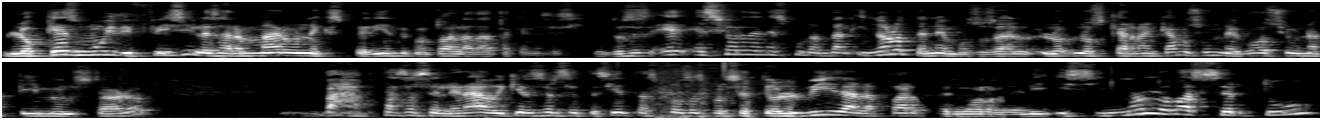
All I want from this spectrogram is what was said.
Lo que es muy difícil es armar un expediente con toda la data que necesito. Entonces, e-, ese orden es fundamental y no lo tenemos. O sea, los que arrancamos un negocio, una pyme, un startup, bah, estás acelerado y quieres hacer 700 cosas, pero se te olvida la parte del orden. Y, si no lo vas a hacer tú,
